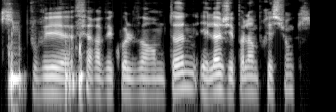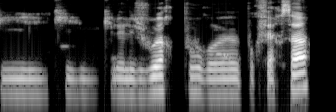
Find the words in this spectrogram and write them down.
qu'il pouvait faire avec Wolverhampton et là, j'ai pas l'impression qu'il ait les joueurs pour, pour faire ça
